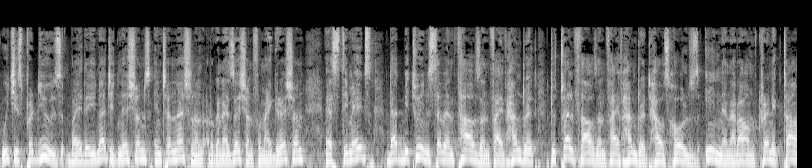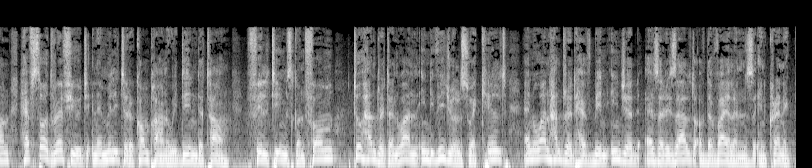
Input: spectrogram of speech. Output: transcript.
which is produced by the United Nations International Organization for Migration, estimates that between 7,500 to 12,500 households in and around Krenik town have sought refuge in a military compound within the town. Field teams confirm 201 individuals were killed and 100 have been injured as a result of the violence in Krenik.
